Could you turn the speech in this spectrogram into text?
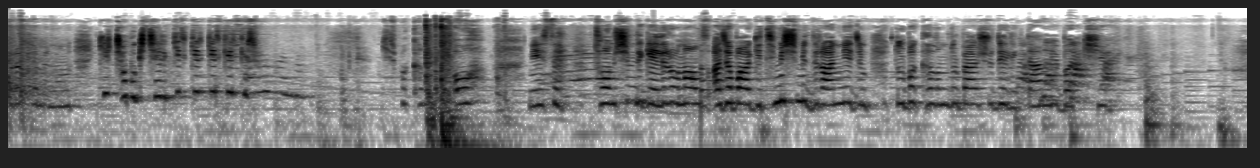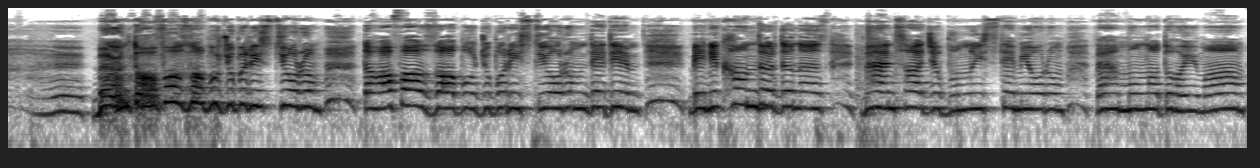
Bırak hemen onu. Gir çabuk içeri gir gir gir gir gir. Gir bakalım. Oh. Neyse Tom şimdi gelir onu alır. Acaba gitmiş midir anneciğim? Dur bakalım dur ben şu delikten bir bakayım. Ben daha fazla abur cubur istiyorum. Daha fazla abur cubur istiyorum dedim. Beni kandırdınız. Ben sadece bunu istemiyorum. Ben bununla doymam.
